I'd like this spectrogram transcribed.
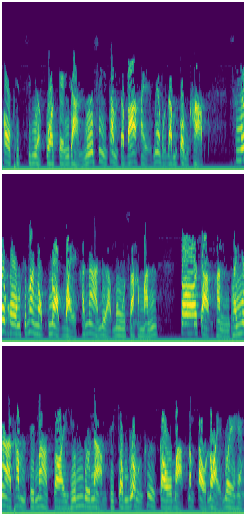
เข้าผิดเสียกลัวเก่งหยานนู้สิ่งทำตะบ้าให้แม่บกดำกลมขาบเสื้อโคงสิมาหนบหนอบไหวขนาเนื้อมูสหมัน ต่อจากหันพญาถ้ำสิมาซอยหินอยู่หนามสิจมล่งคือเกาหมากน้ำเต่าหน่อยหน่วยแห่ง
